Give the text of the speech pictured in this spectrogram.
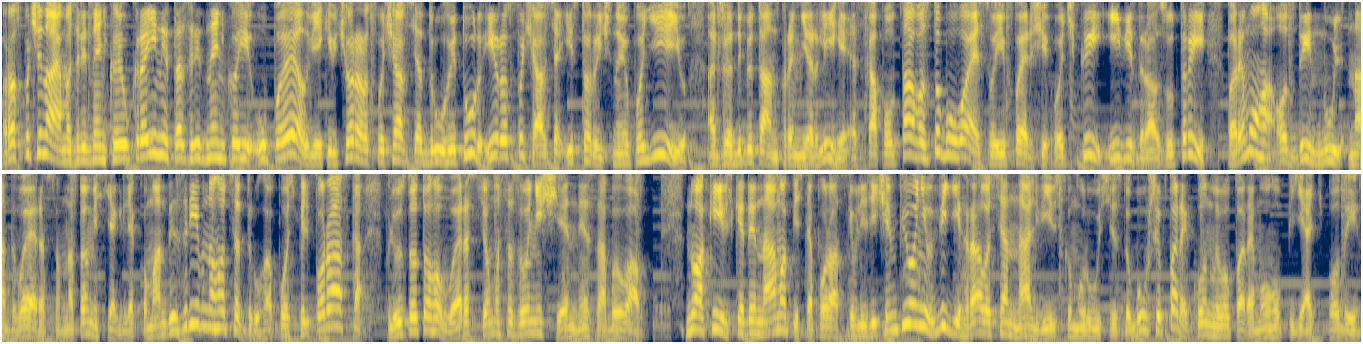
Розпочинаємо з рідненької України та з рідненької УПЛ, в якій вчора розпочався другий тур і розпочався історичною подією. Адже дебютант прем'єр-ліги СК Полтава здобуває свої перші очки і відразу три. Перемога 1-0 над Вересом. Натомість, як для команди з Рівного, це друга поспіль поразка. Плюс до того Верес в цьому сезоні ще не забивав. Ну а київське Динамо після поразки в лізі чемпіонів відігралося на львівському русі, здобувши переконливу перемогу 5-1.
